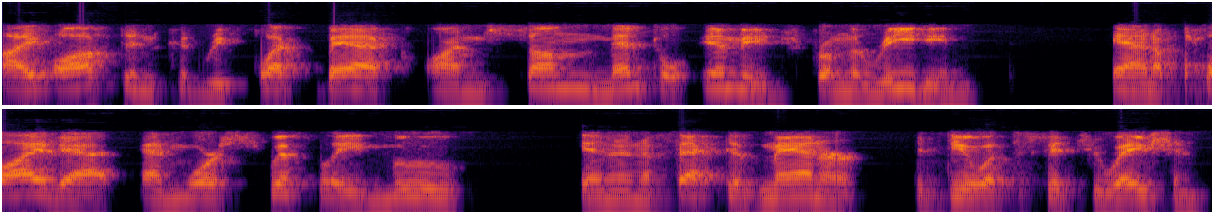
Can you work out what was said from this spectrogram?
I often could reflect back on some mental image from the reading and apply that and more swiftly move in an effective manner to deal with the situation.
